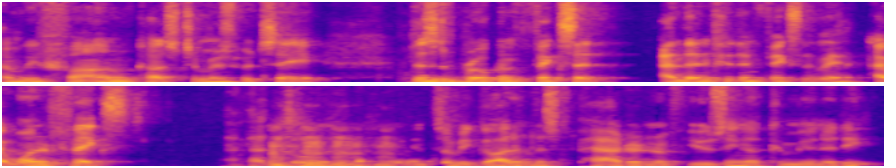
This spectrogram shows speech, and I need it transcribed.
And we found customers would say, "This is broken, fix it." And then if you didn't fix it, I want it fixed. And that's and so we got in this pattern of using a community,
